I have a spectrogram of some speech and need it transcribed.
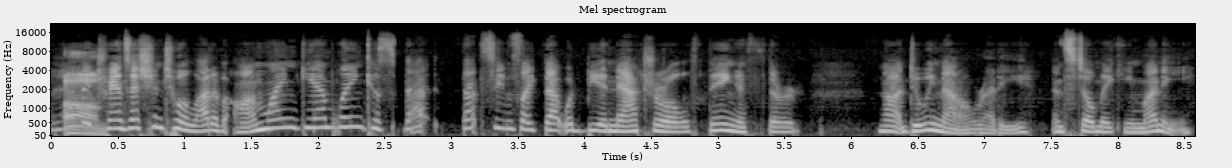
Have Um, they transitioned to a lot of online gambling? Because that that seems like that would be a natural thing if they're not doing that already and still making money.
